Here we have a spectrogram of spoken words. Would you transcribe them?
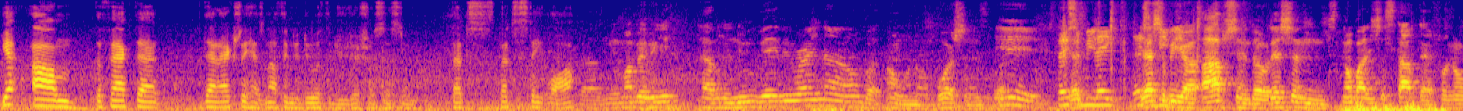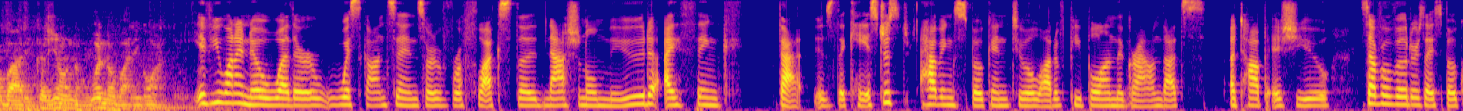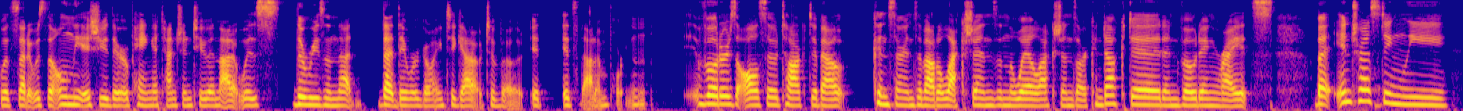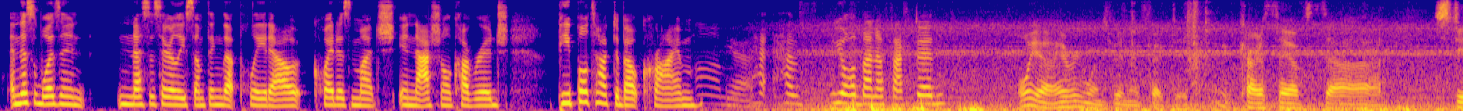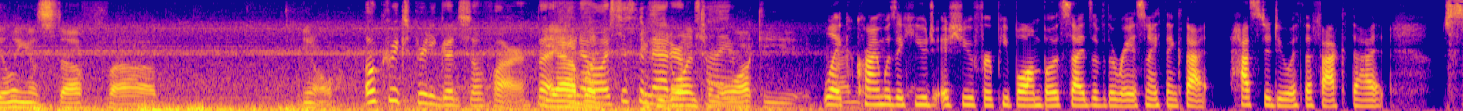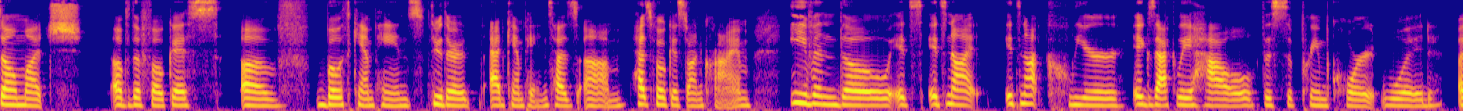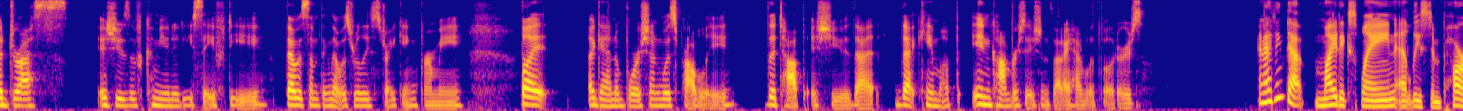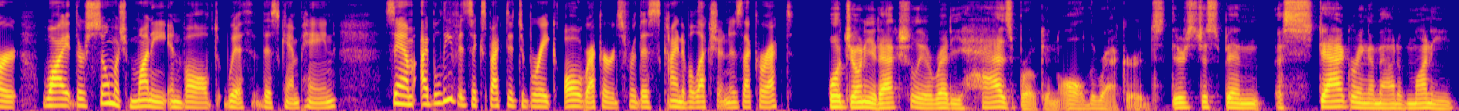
Yeah, um, the fact that that actually has nothing to do with the judicial system. That's that's a state law. Uh, me and my baby having a new baby right now, but I don't want no abortions. yeah, they should be. They, they that should be, be an option though. That shouldn't. Nobody should stop that for nobody because you don't know what nobody going through if you want to know whether Wisconsin sort of reflects the national mood, I think that is the case. Just having spoken to a lot of people on the ground, that's a top issue. Several voters I spoke with said it was the only issue they were paying attention to and that it was the reason that that they were going to get out to vote. It it's that important. Voters also talked about concerns about elections and the way elections are conducted and voting rights. But interestingly, and this wasn't necessarily something that played out quite as much in national coverage, people talked about crime. Um, yeah. ha- have you all been affected? Oh, yeah, everyone's been affected. Car theft, uh, stealing of stuff, uh, you know. Oak Creek's pretty good so far, but yeah, you know, but it's just a matter you go of into time. Milwaukee, like crime- crime was a huge issue for people on both sides of the race and i think that has to do with the fact that so much of the focus of both campaigns through their ad campaigns has um has focused on crime even though it's it's not it's not clear exactly how the supreme court would address issues of community safety that was something that was really striking for me but again abortion was probably the top issue that that came up in conversations that I had with voters. And I think that might explain, at least in part, why there's so much money involved with this campaign. Sam, I believe it's expected to break all records for this kind of election. Is that correct? Well, Joni, it actually already has broken all the records. There's just been a staggering amount of money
